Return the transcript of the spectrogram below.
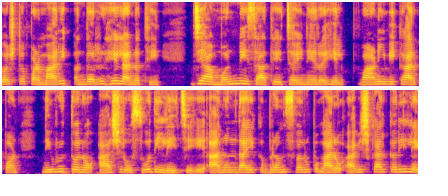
કષ્ટ પણ મારી અંદર રહેલા નથી. જ્યાં મનની સાથે જઈને રહેલ વાણી વિકાર પણ નિવૃત્તોનો આશરો શોધી લે છે. એ આનંદદાયક બ્રહ્મ સ્વરૂપ મારો આવિષ્કાર કરી લે,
